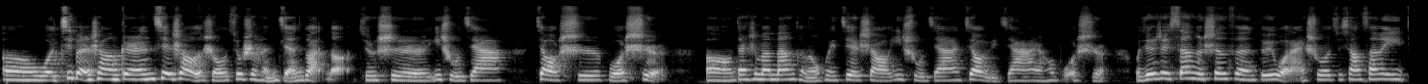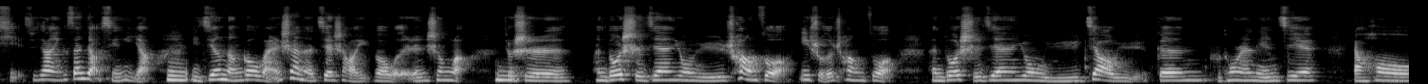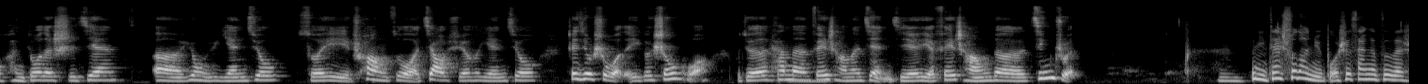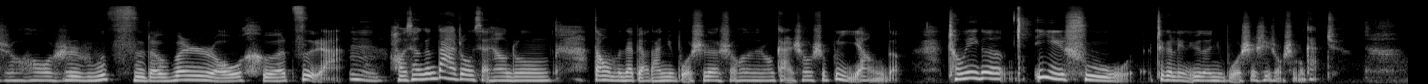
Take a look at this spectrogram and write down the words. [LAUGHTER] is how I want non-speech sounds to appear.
呃，我基本上跟人介绍的时候就是很简短的，就是艺术家、教师、博士。嗯，但是慢慢可能会介绍艺术家、教育家，然后博士。我觉得这三个身份对于我来说，就像三位一体，就像一个三角形一样，嗯已经能够完善的介绍一个我的人生了。嗯就是很多时间用于创作，艺术的创作，很多时间用于教育，跟普通人连接，然后很多的时间呃用于研究。所以创作、教学和研究，这就是我的一个生活。我觉得他们非常的简洁，也非常的精准。嗯你在说到女博士三个字的时候，是如此的温柔和自然，嗯好像跟大众想象中，当我们在表达女博士的时候的那种感受是不一样的。成为一个艺术这个领域的女博士是一种什么感觉？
